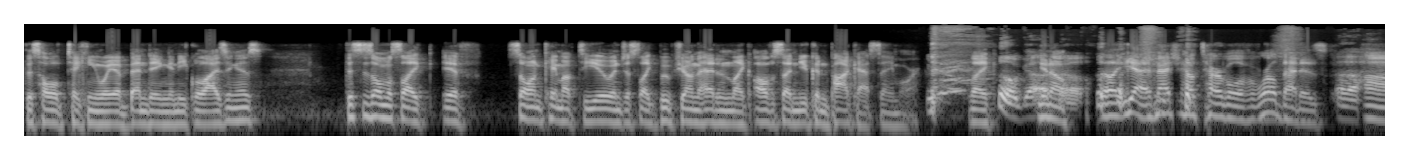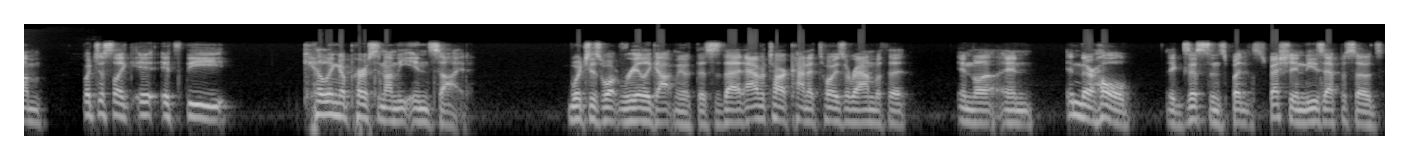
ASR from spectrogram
this whole taking away of bending and equalizing is this is almost like if someone came up to you and just like booped you on the head and like all of a sudden you couldn't podcast anymore. Like, oh god, you know, no. like, yeah, imagine how terrible of a world that is. Um, but just like it, it's the killing a person on the inside, which is what really got me with this. Is that Avatar kind of toys around with it in the in in their whole existence, but especially in these episodes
